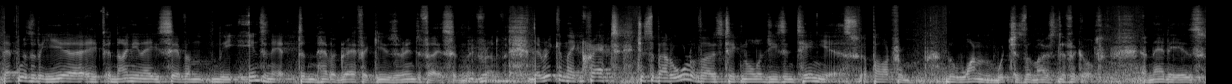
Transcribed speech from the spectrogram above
that was the year 1987 the internet didn't have a graphic user interface in mm-hmm. front of it. They reckon they cracked just about all of those technologies in 10 years, apart from the one which is the most difficult, and that is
